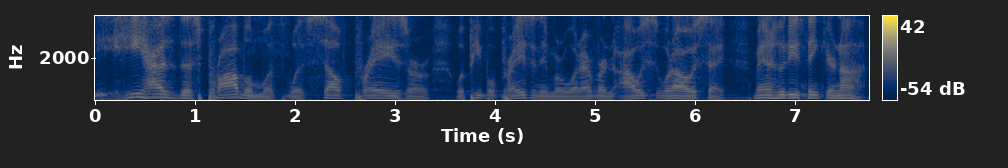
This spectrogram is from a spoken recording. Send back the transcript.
he has this problem with with self praise or with people praising him or whatever. And I always what I always say, man, who do you think you're not?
